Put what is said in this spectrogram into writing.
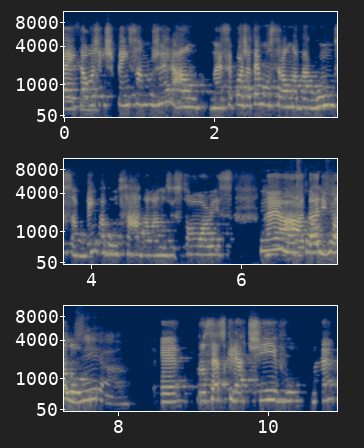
Né? Então a gente pensa no geral, né? Você pode até mostrar uma bagunça bem bagunçada lá nos stories, Sim, né? A Dani dia falou dia. É, processo criativo, né?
